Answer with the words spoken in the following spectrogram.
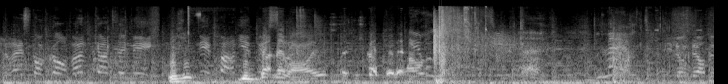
Il reste encore 24 ennemis. You've, got no eyes, they just got bullet holes. Verrouille. Merde. Piloteur de.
